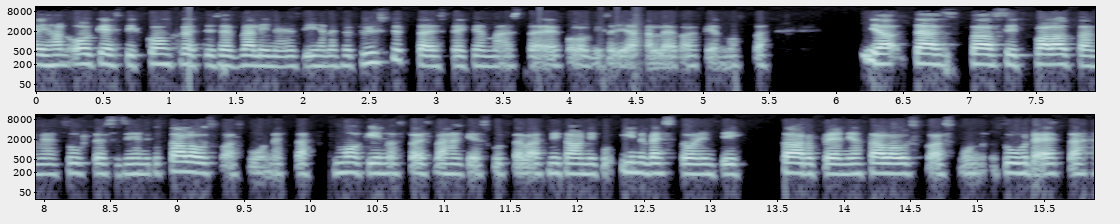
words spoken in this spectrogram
ja ihan oikeasti konkreettisen välineen siihen, että me pystyttäisiin tekemään sitä ekologisen jälleenrakennusta. Ja tämä taas sit palauttaa meidän suhteessa siihen niin talouskasvuun, että minua kiinnostaisi vähän keskustella, että mikä on niin investointi, tarpeen ja talouskasvun suhde, että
